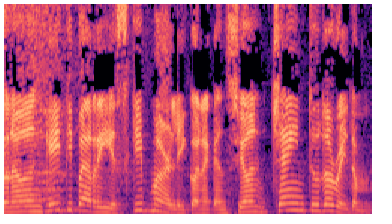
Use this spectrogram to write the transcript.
Sonaban Katy Perry y Skip Marley con la canción Chain to the Rhythm.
